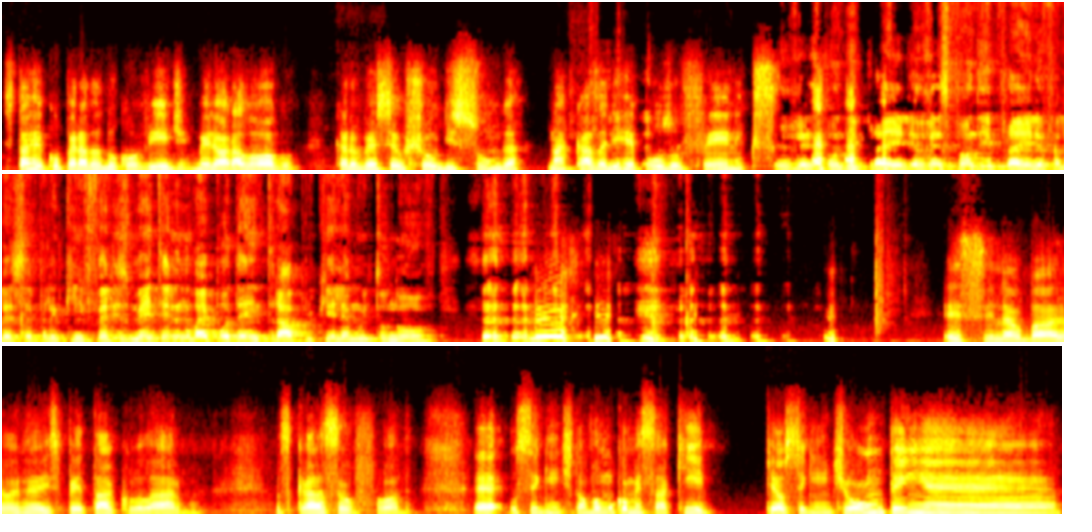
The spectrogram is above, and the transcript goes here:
Está recuperada do Covid? Melhora logo. Quero ver seu show de sunga na casa de repouso Fênix. Eu respondi para ele, eu respondi para ele, eu falei sempre que infelizmente ele não vai poder entrar porque ele é muito novo. Esse Léo Baroni é espetacular, mano. Os caras são foda. É o seguinte, então vamos começar aqui, que é o seguinte, ontem é...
